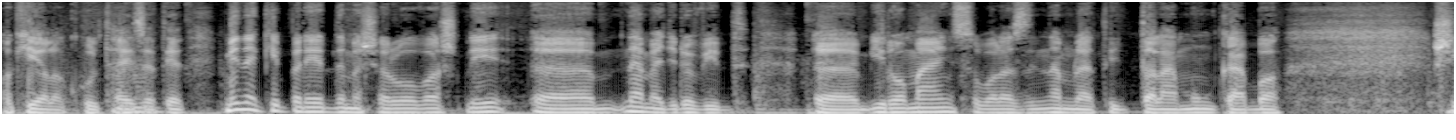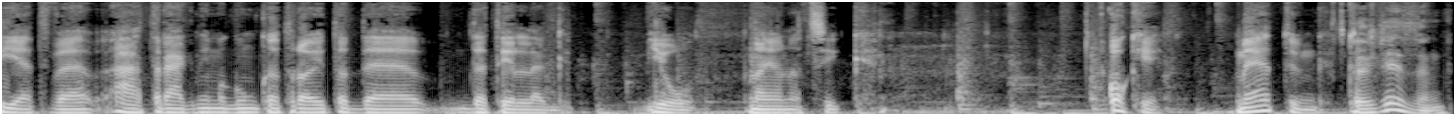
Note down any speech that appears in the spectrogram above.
a kialakult helyzetét. Mindenképpen érdemes elolvasni, nem egy rövid íromány, szóval ez nem lehet így talán munkába sietve átrágni magunkat rajta, de, de tényleg jó, nagyon a cikk. Oké, okay, mehetünk? Tőzsdézzünk?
